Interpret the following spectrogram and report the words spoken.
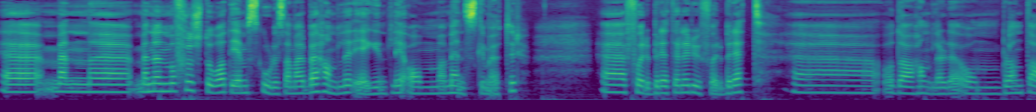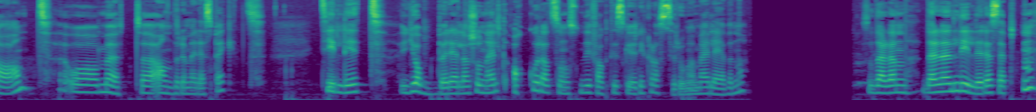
Men, men en må forstå at hjem-skolesamarbeid handler egentlig om menneskemøter. Eh, forberedt eller uforberedt. Eh, og da handler det om bl.a. å møte andre med respekt. Tillit, jobbe relasjonelt, akkurat sånn som de faktisk gjør i klasserommet med elevene. Så det er den, det er den lille resepten,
